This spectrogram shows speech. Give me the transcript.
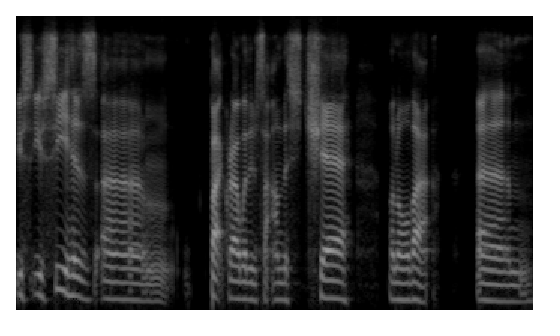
you you see his um background with him sat on this chair and all that. Um,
